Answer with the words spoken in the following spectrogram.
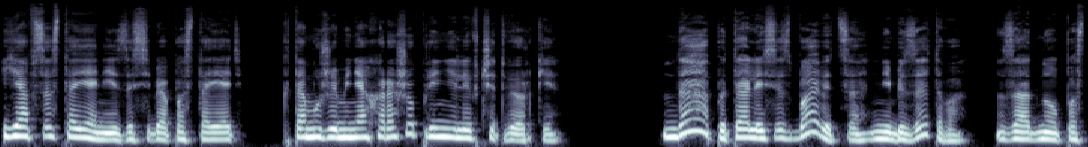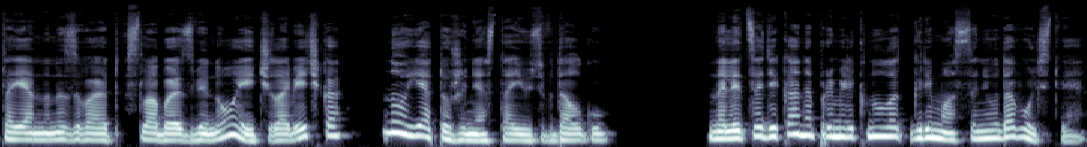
«Я в состоянии за себя постоять. К тому же меня хорошо приняли в четверке. Да, пытались избавиться, не без этого. Заодно постоянно называют слабое звено и человечка, но я тоже не остаюсь в долгу. На лице декана промелькнула гримаса неудовольствия.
